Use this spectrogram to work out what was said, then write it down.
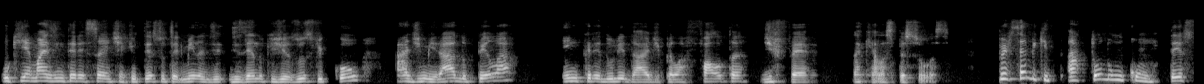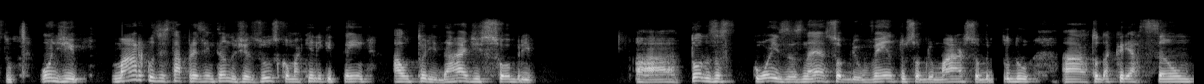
o que é mais interessante é que o texto termina dizendo que Jesus ficou admirado pela incredulidade, pela falta de fé daquelas pessoas. Percebe que há todo um contexto onde Marcos está apresentando Jesus como aquele que tem autoridade sobre ah, todas as coisas, né, sobre o vento, sobre o mar, sobre tudo, ah, toda a criação.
